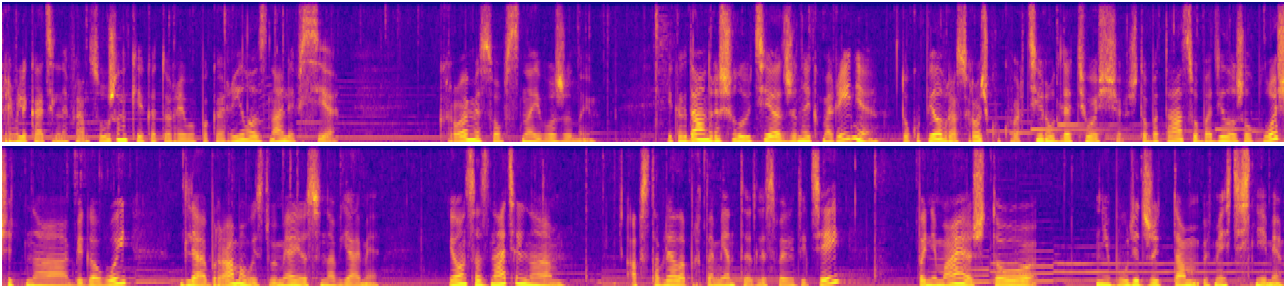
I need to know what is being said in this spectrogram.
привлекательной француженки, которая его покорила, знали все, кроме, собственно, его жены. И когда он решил уйти от жены к Марине, то купил в рассрочку квартиру для тещи, чтобы та освободила жилплощадь на Беговой для Абрамовой с двумя ее сыновьями. И он сознательно обставлял апартаменты для своих детей, понимая, что не будет жить там вместе с ними.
